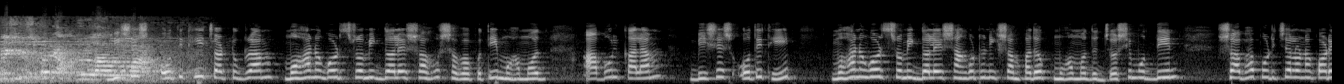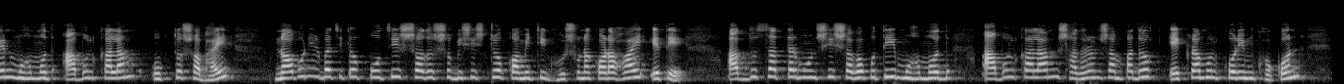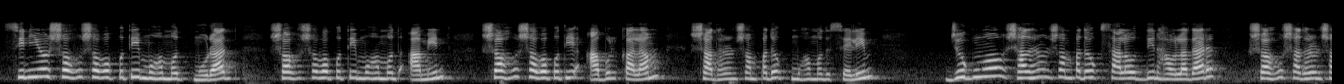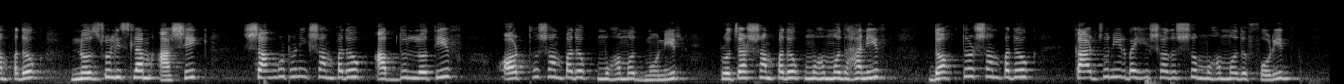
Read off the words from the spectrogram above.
বিশেষ করে আব্দুল্লাহ বিশেষ অতিথি চট্টগ্রাম মহানগর শ্রমিক দলের সহ সভাপতি মোহাম্মদ আবুল কালাম বিশেষ অতিথি মহানগর শ্রমিক দলের সাংগঠনিক সম্পাদক মোহাম্মদ জসিম উদ্দিন সভা পরিচালনা করেন মোহাম্মদ আবুল কালাম, উক্ত সভায় নবনির্বাচিত পঁচিশ সদস্য বিশিষ্ট কমিটি ঘোষণা করা হয়। এতে আব্দুস সাত্তার মুন্সির সভাপতি মোহাম্মদ আবুল কালাম, সাধারণ সম্পাদক একরামুল করিম খোকন, সিনিয়র সহ সভাপতি মোহাম্মদ মুরাদ সহ সভাপতি মোহাম্মদ আমিন সহ সভাপতি আবুল কালাম, সাধারণ সম্পাদক মোহাম্মদ সেলিম যুগ্ম সাধারণ সম্পাদক সালাউদ্দিন হাওলাদার, সহ সাধারণ সম্পাদক নজরুল ইসলাম আশিক, সাংগঠনিক সম্পাদক আব্দুল লতিফ, অর্থ সম্পাদক মোহাম্মদ মনির, প্রচার সম্পাদক মোহাম্মদ হানিফ, দফতর সম্পাদক কার্যনির্বাহী সদস্য মোহাম্মদ ফরিদ,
